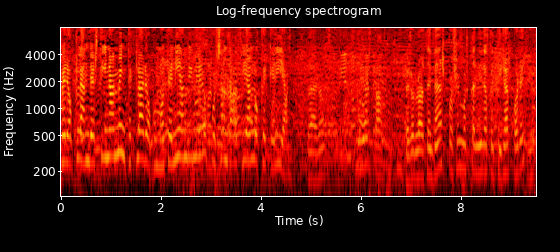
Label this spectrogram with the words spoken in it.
Pero clandestinamente, claro, como tenían dinero, pues hacían lo que querían. Claro. Y ya está. Pero los demás, pues hemos tenido que tirar por ellos.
